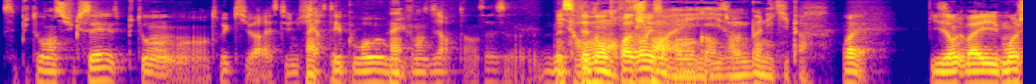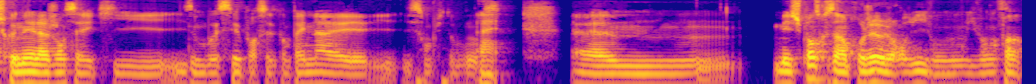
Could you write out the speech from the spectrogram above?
c'est plutôt un succès, c'est plutôt un, un truc qui va rester une fierté pour eux, où Ouais. ils vont se dire, putain, ça, ça... Mais ils sont dans bons, trois ans, ils encore. ont une bonne équipe. hein. Ils ont, bah, moi, je connais l'agence avec qui ils ont bossé pour cette campagne-là et ils sont plutôt bons. Ouais. aussi. Euh, mais je pense que c'est un projet aujourd'hui. Ils vont, ils vont, enfin,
